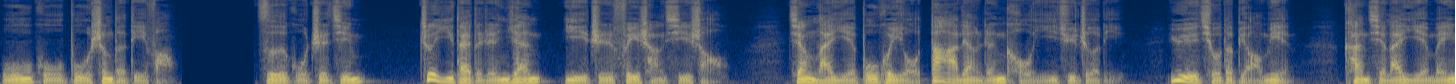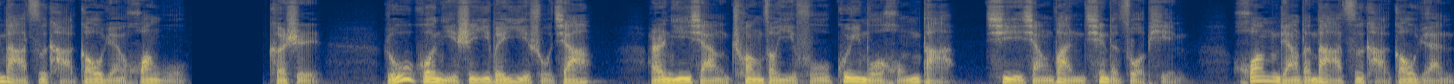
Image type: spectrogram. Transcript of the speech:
五谷不生的地方。自古至今，这一带的人烟一直非常稀少，将来也不会有大量人口移居这里。月球的表面看起来也没纳兹卡高原荒芜。可是，如果你是一位艺术家，而你想创造一幅规模宏大、气象万千的作品，荒凉的纳兹卡高原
